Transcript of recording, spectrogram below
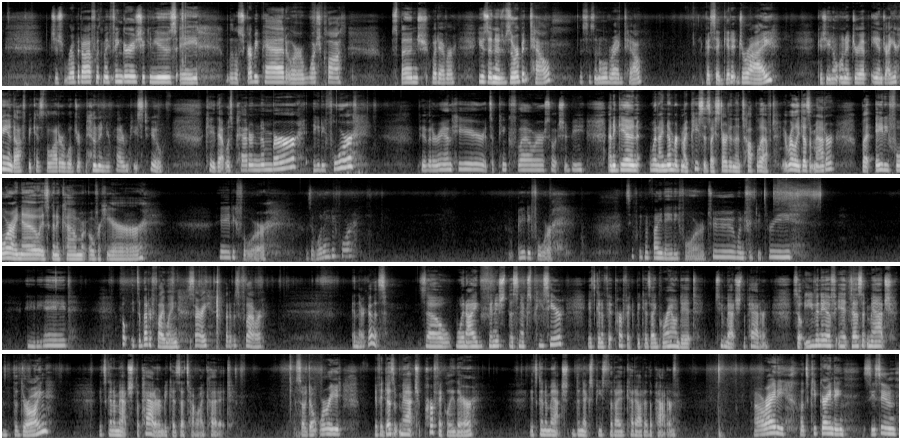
Just rub it off with my fingers. You can use a little scrubby pad or washcloth, sponge, whatever. Use an absorbent towel. This is an old rag towel. Like I said, get it dry because you don't want to drip and dry your hand off because the water will drip down in your pattern piece too. Okay, that was pattern number 84. Pivot around here. It's a pink flower, so it should be. And again, when I numbered my pieces, I started in the top left. It really doesn't matter, but 84 I know is going to come over here. 84. Is it 184? 84. Let's see if we can find 84. 2, 153, 88. Oh, it's a butterfly wing. Sorry, thought it was a flower. And there it goes. So when I finish this next piece here, it's going to fit perfect because I ground it to match the pattern. So even if it doesn't match the drawing, it's going to match the pattern because that's how I cut it. So don't worry if it doesn't match perfectly there, it's going to match the next piece that I had cut out of the pattern. Alrighty, let's keep grinding. See you soon.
